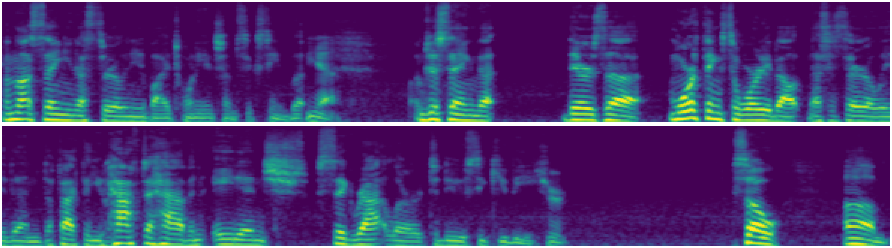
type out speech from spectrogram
I'm not saying you necessarily need to buy a 20 inch M16, but Yeah. I'm just saying that there's uh, more things to worry about necessarily than the fact that you have to have an 8 inch Sig Rattler to do CQB. Sure. So um,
